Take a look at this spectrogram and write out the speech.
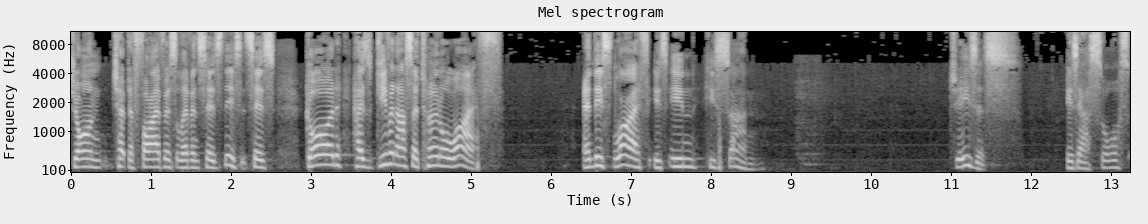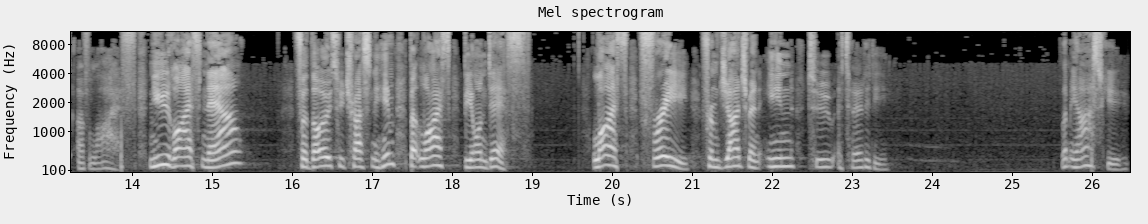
John chapter 5 verse 11 says this. It says, God has given us eternal life and this life is in his Son. Jesus is our source of life. New life now for those who trust in him, but life beyond death. Life free from judgment into eternity. Let me ask you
